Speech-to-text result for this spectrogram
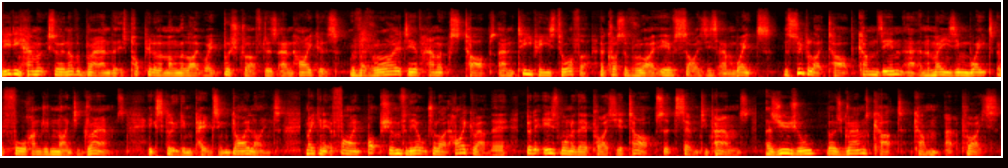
DD hammocks are another brand that is popular among the lightweight bushcrafters and hikers, with a variety of hammocks, tarps, and teepees to offer across a variety of sizes and weights. The Superlight tarp comes in at an amazing weight of 490 grams, excluding pegs and guy lines, making it a fine option for the ultralight hiker out there, but it is one of their pricier tarps at £70. As usual, those grams cut come at a price.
